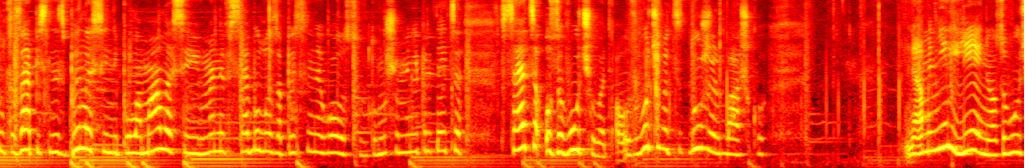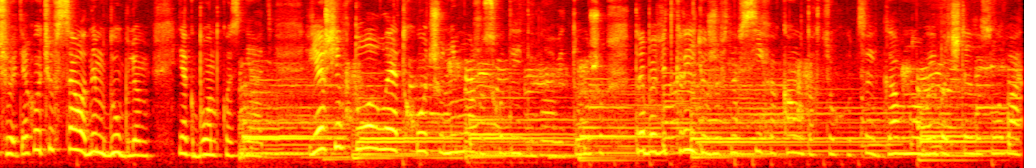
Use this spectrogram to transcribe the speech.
тут запись не збилася і не поламалася, і в мене все було записане голосом, тому що мені прийдеться все це озвучувати. А озвучувати це дуже важко. А мені лінь озвучувати. Я хочу все одним дублем, як Бонко зняти. Я ще в туалет хочу, не можу сходити навіть, тому що треба відкрити уже на всіх аккаунтах цього це говно, вибачте за слова.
